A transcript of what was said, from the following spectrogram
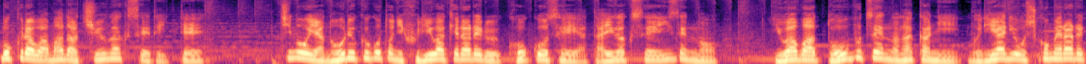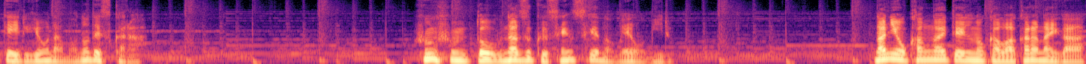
僕らはまだ中学生でいて知能や能力ごとに振り分けられる高校生や大学生以前のいわば動物園の中に無理やり押し込められているようなものですから。ふんふんとうなずく先生の目を見る。何を考えているのかわからないが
